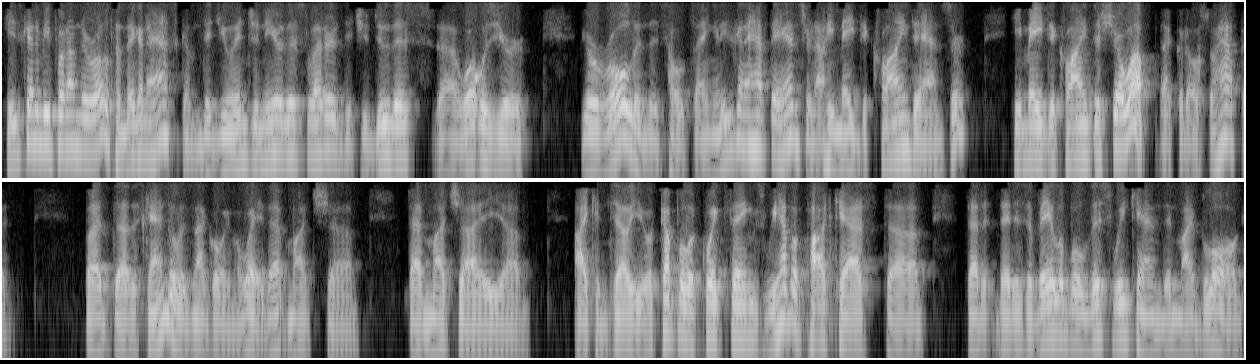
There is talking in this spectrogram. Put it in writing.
he's going to be put under oath, and they're going to ask him, "Did you engineer this letter? Did you do this? Uh, what was your your role in this whole thing, and he's going to have to answer. Now, he may decline to answer. He may decline to show up. That could also happen. But uh, the scandal is not going away. That much, uh, that much I, uh, I can tell you. A couple of quick things. We have a podcast uh, that that is available this weekend in my blog,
